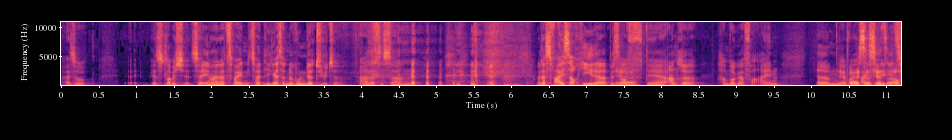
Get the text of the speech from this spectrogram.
also äh, jetzt glaube ich, ist ja immer in der zweiten, die zweite Liga ist ja eine Wundertüte. Ja, das ist dann. und das weiß auch jeder, bis Ja. auf der andere Hamburger Verein. Ähm, Der weiß das jetzt auch.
